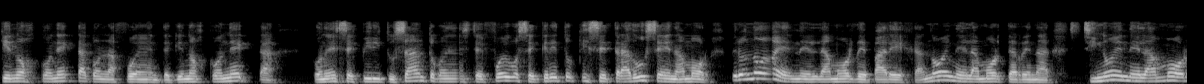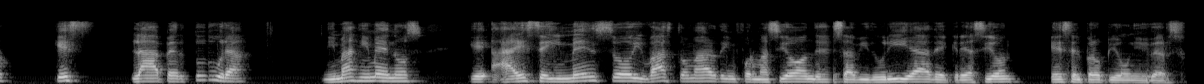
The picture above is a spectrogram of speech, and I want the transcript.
que nos conecta con la fuente, que nos conecta con ese Espíritu Santo, con este fuego secreto que se traduce en amor, pero no en el amor de pareja, no en el amor terrenal, sino en el amor que es la apertura ni más ni menos que a ese inmenso y vasto mar de información, de sabiduría, de creación que es el propio universo.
